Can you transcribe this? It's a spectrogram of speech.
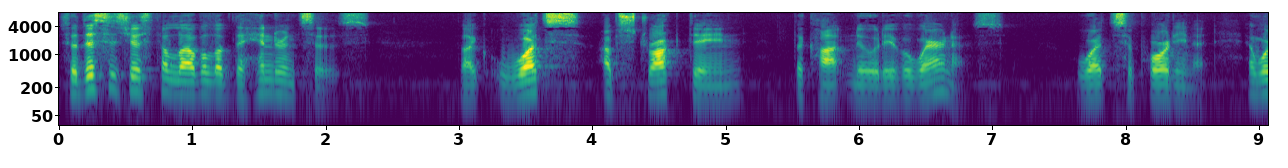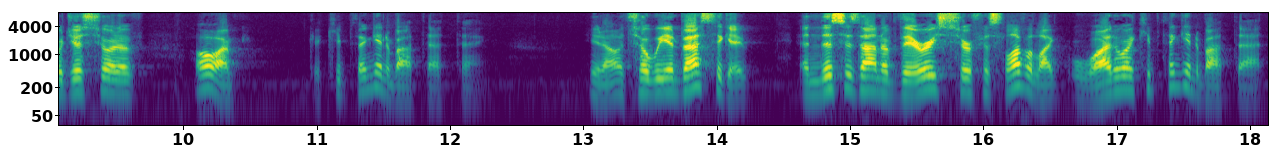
So, this is just the level of the hindrances. Like, what's obstructing the continuity of awareness? What's supporting it? And we're just sort of, oh, I'm, I keep thinking about that thing. You know, and so we investigate. And this is on a very surface level. Like, why do I keep thinking about that?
